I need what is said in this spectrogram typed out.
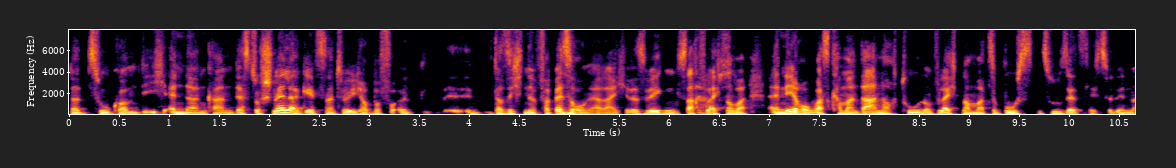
dazukommen, die ich ändern kann, desto schneller geht's natürlich, auch bevor, äh, dass ich eine Verbesserung erreiche. Deswegen sag ja, vielleicht nochmal Ernährung, was kann man da noch tun, um vielleicht nochmal zu boosten, zusätzlich zu den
